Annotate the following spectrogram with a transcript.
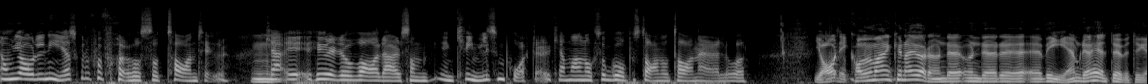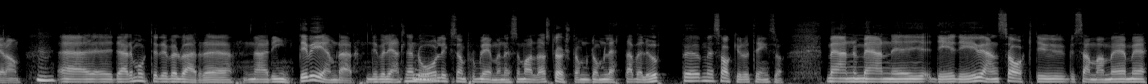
om jag och Linnea skulle få för oss att ta en tur, Mm. kan, eh, hur är det att vara där som en kvinnlig supporter? Kan man också gå på stan och ta en öl? Och... Ja det kommer man kunna göra under, under eh, VM, det är jag helt övertygad om. Mm. Eh, däremot är det väl värre när det inte är VM där. Det är väl egentligen då Mm. liksom problemen är som allra störst. De, de lättar väl upp eh, med saker och ting så. Men, men det, det är ju en sak, det är ju samma med, med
